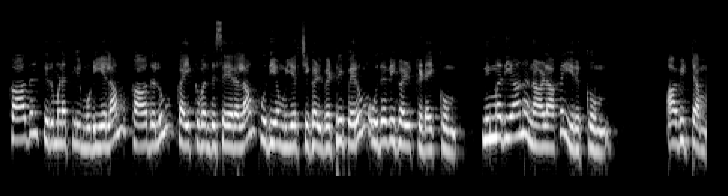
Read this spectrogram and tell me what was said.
காதல் திருமணத்தில் முடியலாம். காதலும் கைக்கு வந்து சேரலாம். புதிய முயற்சிகள் வெற்றி பெறும். உதவிகள் கிடைக்கும். நிம்மதியான நாளாக இருக்கும். அவிட்டம்.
